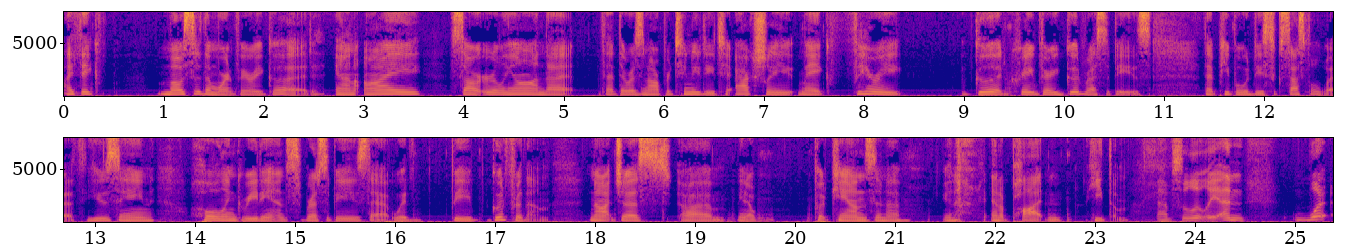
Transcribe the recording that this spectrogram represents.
I think most of them weren't very good. And I saw early on that, that there was an opportunity to actually make very good, create very good recipes that people would be successful with using whole ingredients, recipes that would be good for them, not just, um, you know, put cans in a, in a, in a pot and heat them. Absolutely. And what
